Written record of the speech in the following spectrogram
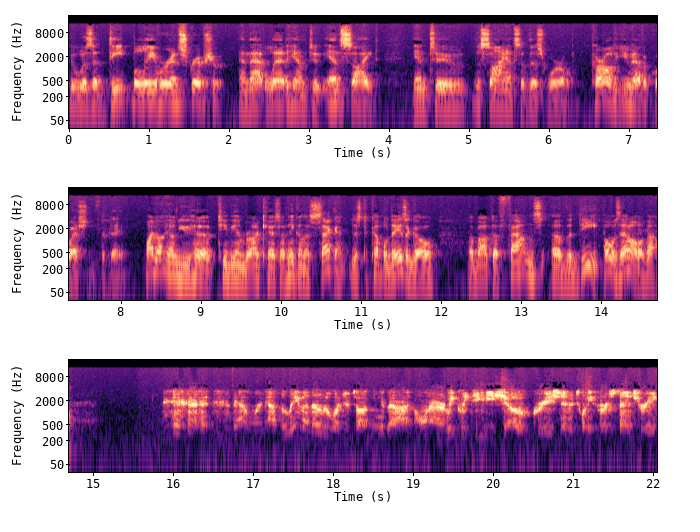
who was a deep believer in Scripture, and that led him to insight into the science of this world. Carl, do you have a question for David? Why don't you, you had a TBN broadcast, I think on the second, just a couple days ago, about the fountains of the deep. What was that all about? that one, I believe I know the one you're talking about. On our weekly TV show, Creation in the 21st Century,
